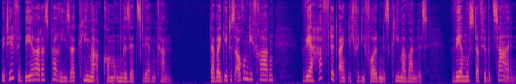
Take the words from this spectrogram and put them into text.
mithilfe derer das Pariser Klimaabkommen umgesetzt werden kann. Dabei geht es auch um die Fragen, wer haftet eigentlich für die Folgen des Klimawandels? Wer muss dafür bezahlen?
